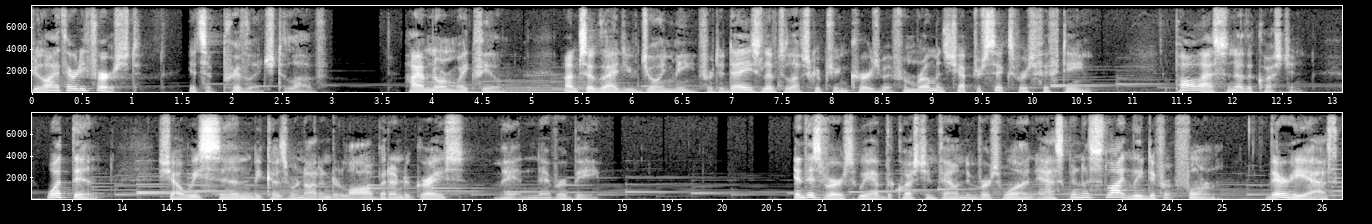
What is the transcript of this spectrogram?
July 31st. It's a privilege to love. Hi, I'm Norm Wakefield. I'm so glad you've joined me for today's Live to Love Scripture encouragement from Romans chapter 6 verse 15. Paul asks another question. What then? Shall we sin because we're not under law but under grace? May it never be. In this verse, we have the question found in verse 1 asked in a slightly different form. There he asked,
